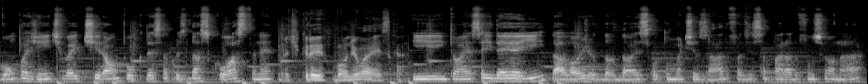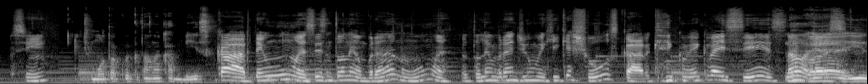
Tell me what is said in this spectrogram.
bom pra gente, vai tirar um pouco dessa coisa das costas, né? Pode crer, bom demais, cara. E então essa é a ideia aí da loja, da- dar essa automatizada, fazer essa parada funcionar. Sim. Tinha uma outra coisa que tá na cabeça. Cara, tem uma, vocês não estão lembrando uma? Eu tô lembrando de uma aqui que é shows, cara. Que, como é que vai ser esse Não, negócio? é, e,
